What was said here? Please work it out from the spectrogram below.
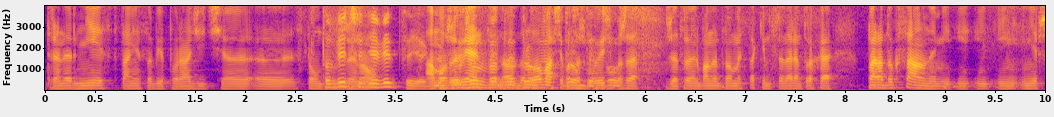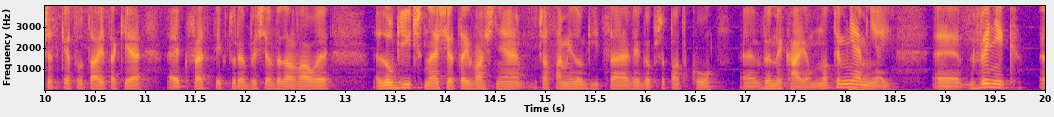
trener nie jest w stanie sobie poradzić e, e, z tą To wie, drużyną. czy nie więcej. jakby A może John więcej, no, no, no właśnie, bo też mówiliśmy, bo- że, że trener Van Brom jest takim trenerem trochę paradoksalnym i, i, i, nie wszystkie tutaj takie e, kwestie, które by się wydawały logiczne, się tej właśnie czasami logice w jego przypadku e, wymykają. No tym niemniej, e, wynik e,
